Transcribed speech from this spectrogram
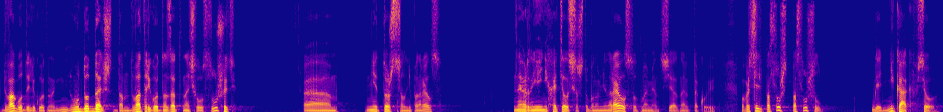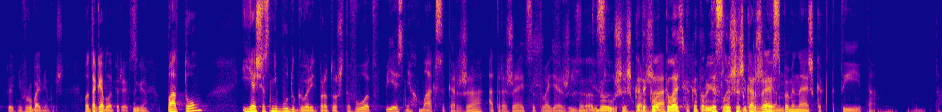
Два года или год назад. Ну, дальше, там, два-три года назад я начал его слушать. А, мне тоже сначала не понравился. Наверное, я не хотел сейчас, чтобы оно мне нравилось в тот момент. Я, наверное, такой... Попросили послушать, послушал. Блин, никак, все, не врубай мне больше. Вот такая была первая реакция. Ага. Потом, и я сейчас не буду говорить про то, что вот в песнях Макса Коржа отражается твоя жизнь. Ты Ну, слушаешь это Коржа, кла- классика, которую ты я слышу слушаешь типа, Коржа и вспоминаешь, как ты там, там,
